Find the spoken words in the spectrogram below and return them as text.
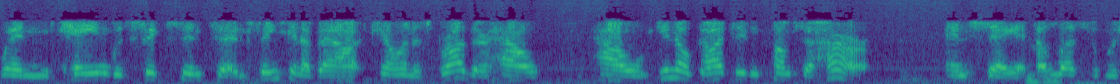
when Cain was fixing to and thinking about killing his brother, how how you know God didn't come to her and say it unless it was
